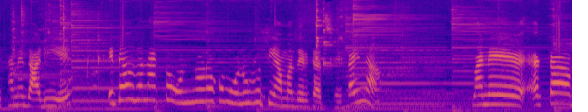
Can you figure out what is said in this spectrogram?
এখানে দাঁড়িয়ে, এটাও যেন একটা অন্যরকম অনুভূতি আমাদের কাছে, তাই না? মানে একটা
